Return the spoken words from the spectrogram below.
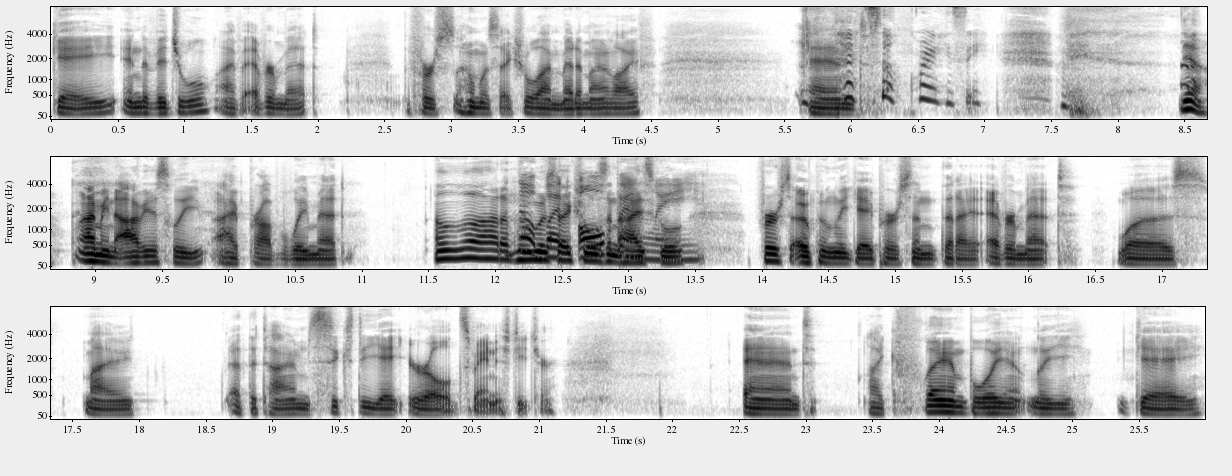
gay individual I've ever met, the first homosexual I met in my life. And That's so crazy. yeah, I mean, obviously, I probably met a lot of no, homosexuals in high school. First openly gay person that I ever met was my, at the time, 68 year old Spanish teacher. And like flamboyantly gay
